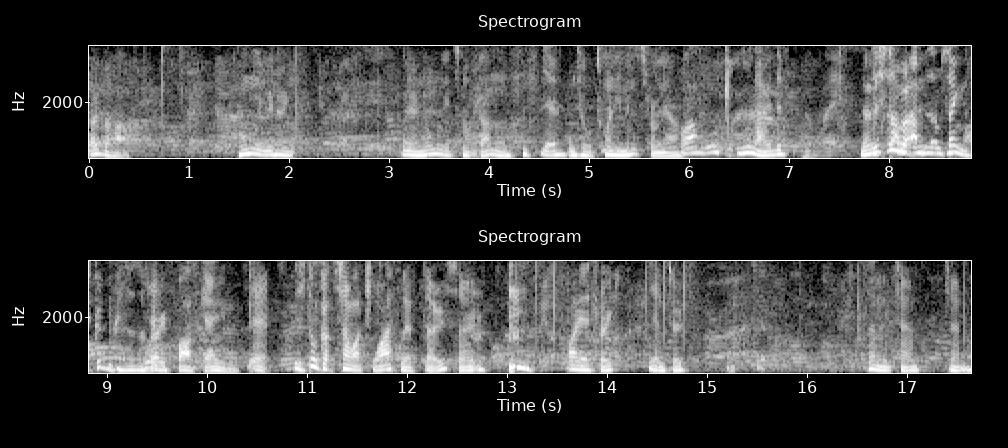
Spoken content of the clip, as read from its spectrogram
Over half. Normally we don't. You know, normally it's not done Yeah. until 20 minutes from now. Well, look, you know, they've No, this still I'm, I'm, I'm saying it's good because it's a Yeah. very fast game. yeah, they've still got so much life left though. So Oh yeah, three. Yeah. And two. it's only turn turn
